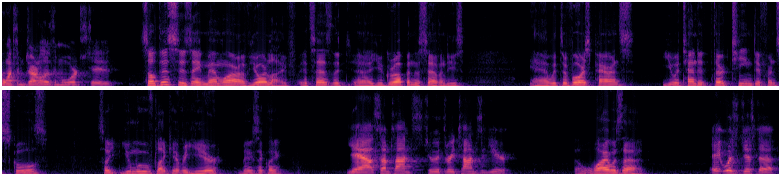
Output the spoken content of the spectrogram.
won some journalism awards too. So this is a memoir of your life. It says that uh, you grew up in the 70s uh, with divorced parents. You attended 13 different schools. So you moved like every year, basically? Yeah, sometimes two or three times a year. Why was that? It was just a,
